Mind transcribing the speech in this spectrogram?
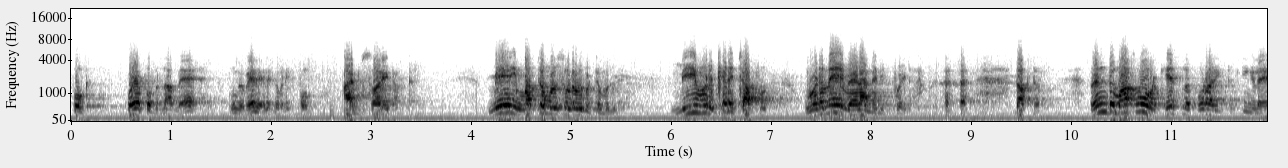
போங்க. குழப்பம் இல்லாம உங்க வேலையில கவனிப்போம். ஐம் சாரி டாக்டர் மேரி மத்தவங்களுக்கு சொல்றது மட்டுமில்லை லீவு கிடைச்சா போதும். உடனே வேளாங்கண்ணி போயிடலாம் டாக்டர் ரெண்டு மாசமும் ஒரு கேஸ்ல போராடிட்டு இருக்கீங்களே.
